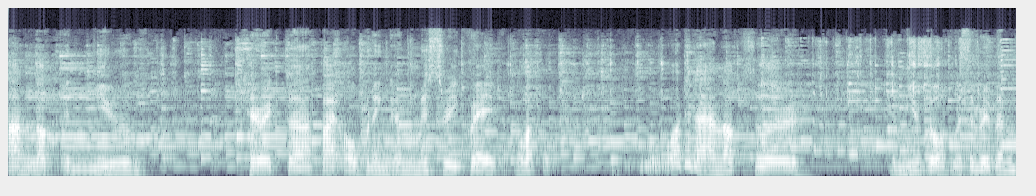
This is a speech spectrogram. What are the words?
unlock a new character by opening a mystery crate. What, what did I unlock? A new goat with a ribbon.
